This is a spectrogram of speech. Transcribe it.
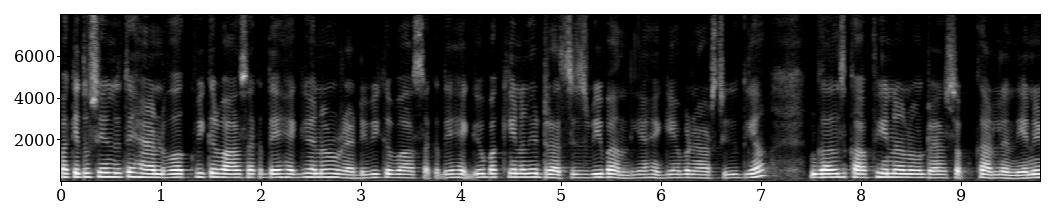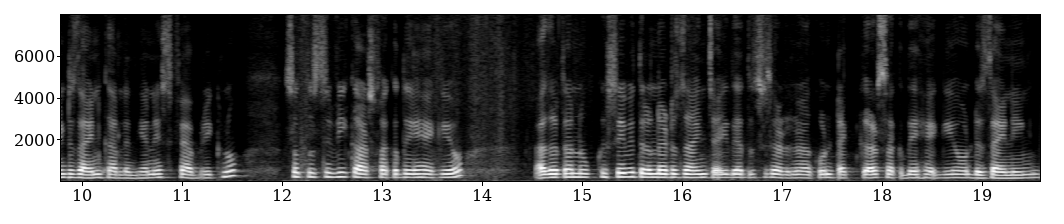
ਬਾਕੀ ਤੁਸੀਂ ਇਹਦੇ ਤੇ ਹੈਂਡ ਵਰਕ ਵੀ ਕਰਵਾ ਸਕਦੇ ਹੈਗੇ ਇਹਨਾਂ ਨੂੰ ਰੈਡੀ ਵੀ ਕਰਵਾ ਸਕਦੇ ਹੈਗੇ ਹੋ। ਬਾਕੀ ਇਹਨਾਂ ਦੇ ਡਰੈਸਸ ਵੀ ਬਣਦੀਆਂ ਹੈਗੀਆਂ ਬਨਾਰਸੀ ਦੀਆਂ। ਗਰਲਸ ਕਾਫੀ ਇਹਨਾਂ ਨੂੰ ਡਰੈਸ ਅਪ ਕਰ ਲੈਂਦੀਆਂ ਨੇ ਡਿਜ਼ਾਈਨ ਕਰ ਲੈਂਦੀਆਂ ਨੇ ਇਸ ਫੈਬਰਿਕ ਨੂੰ। ਸੋ ਤੁਸੀਂ ਵੀ ਕਰ ਸਕਦੇ ਹੈਗੇ ਹੋ। ਅਗਰ ਤੁਹਾਨੂੰ ਕਿਸੇ ਵੀ ਤਰ੍ਹਾਂ ਦਾ ਡਿਜ਼ਾਈਨ ਚਾਹੀਦਾ ਤੁਸੀਂ ਸਾਡੇ ਨਾਲ ਕੰਟੈਕਟ ਕਰ ਸਕਦੇ ਹੈਗੇ ਹੋ। ਡਿਜ਼ਾਈਨਿੰਗ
